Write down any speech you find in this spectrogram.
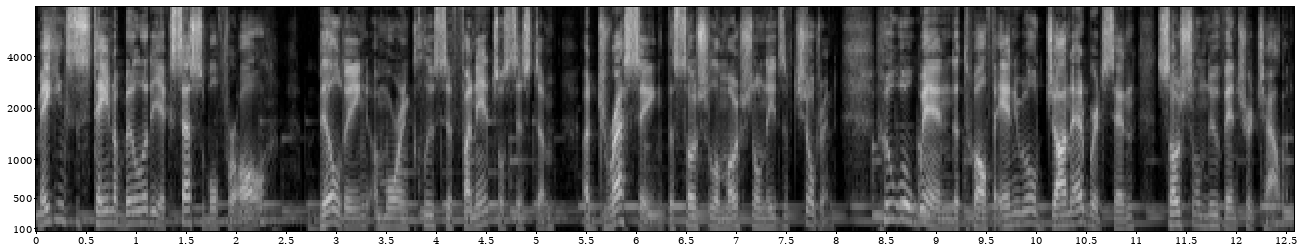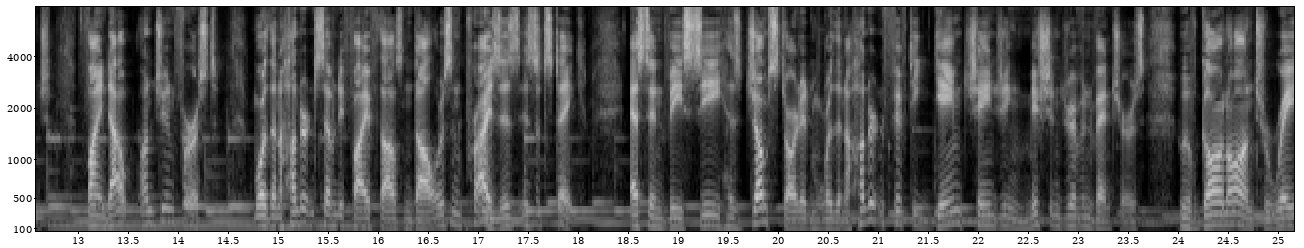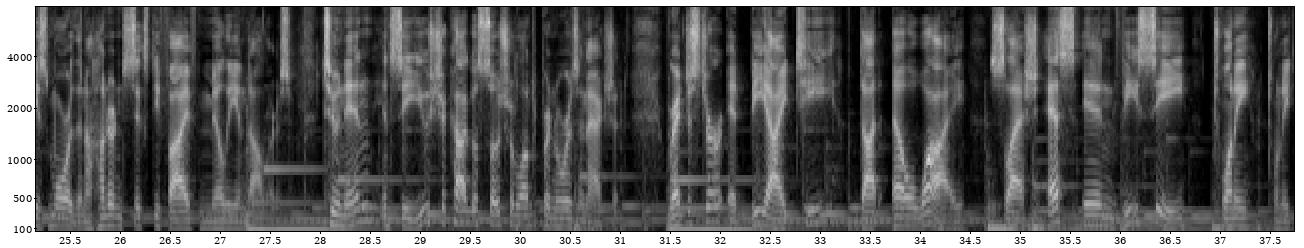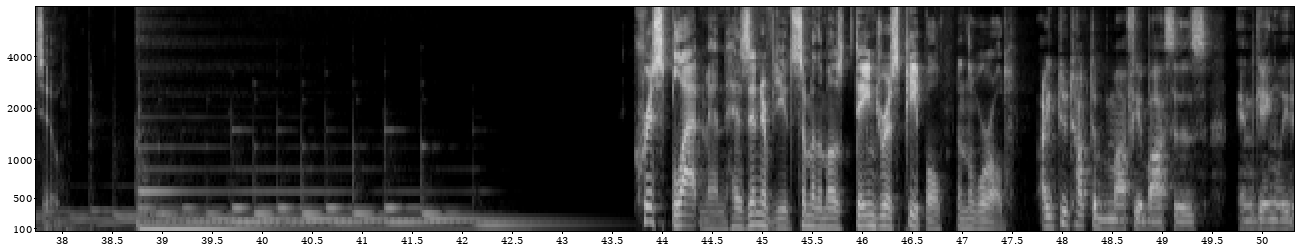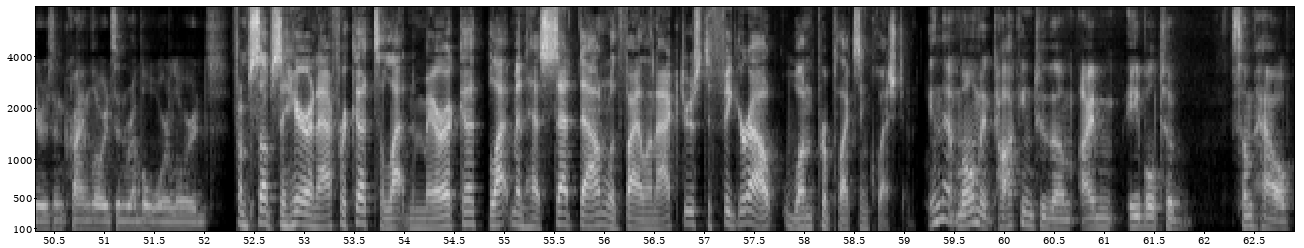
making sustainability accessible for all, building a more inclusive financial system, addressing the social emotional needs of children. Who will win the 12th annual John Edwardson Social New Venture Challenge? Find out on June 1st. More than $175,000 in prizes is at stake. SNVC has jump started more than 150 game changing, mission driven ventures who have gone on to raise more than $165 million. Tune in and see you Chicago social entrepreneurs in action. Register at bit.ly slash SNVC 2022. Chris Blattman has interviewed some of the most dangerous people in the world. I do talk to mafia bosses and gang leaders and crime lords and rebel warlords. From sub Saharan Africa to Latin America, Blattman has sat down with violent actors to figure out one perplexing question. In that moment, talking to them, I'm able to somehow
